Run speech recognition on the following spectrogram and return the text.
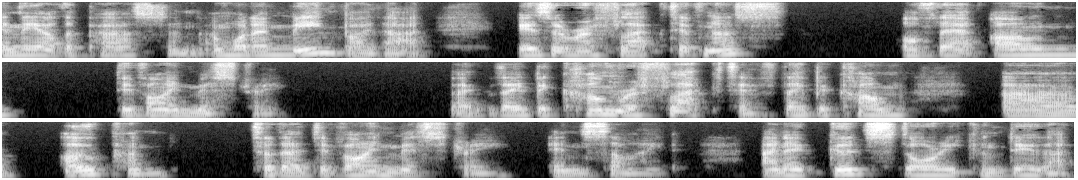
in the other person. And what I mean by that is a reflectiveness of their own divine mystery. They, they become reflective. They become uh, open to their divine mystery inside. And a good story can do that.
